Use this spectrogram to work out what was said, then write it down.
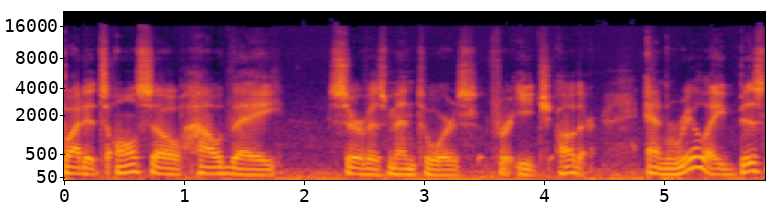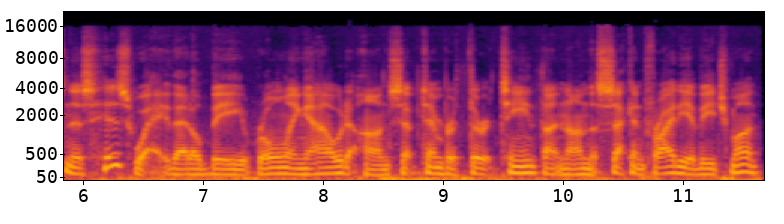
but it's also how they serve as mentors for each other. And really, Business His Way, that'll be rolling out on September 13th and on the second Friday of each month,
